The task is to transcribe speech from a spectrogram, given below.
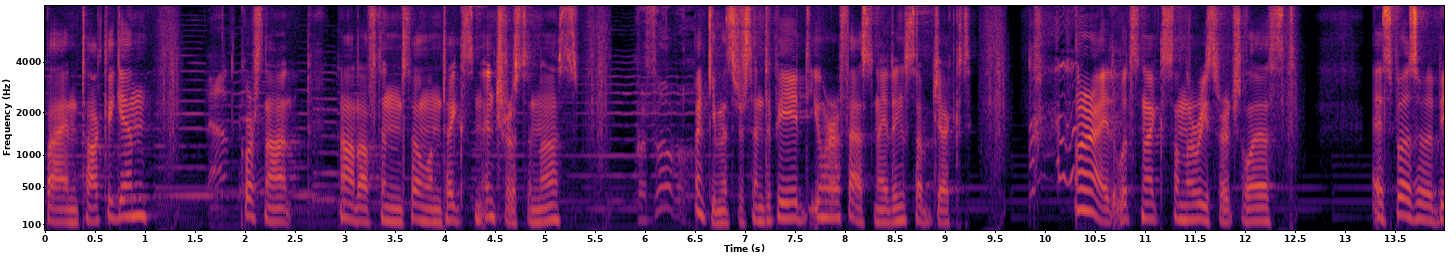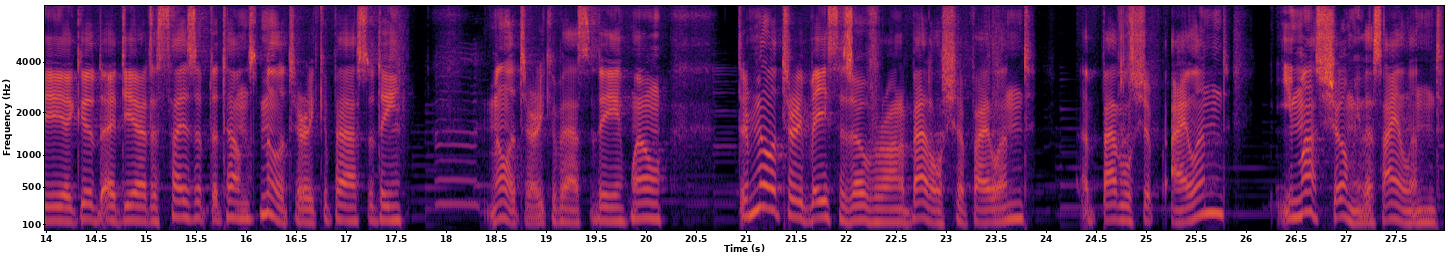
by and talk again? Of course not. Not often someone takes an interest in us. Thank you, Mr. Centipede. You are a fascinating subject. Alright, what's next on the research list? I suppose it would be a good idea to size up the town's military capacity. Military capacity? Well, their military base is over on a battleship island. A battleship island? You must show me this island.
